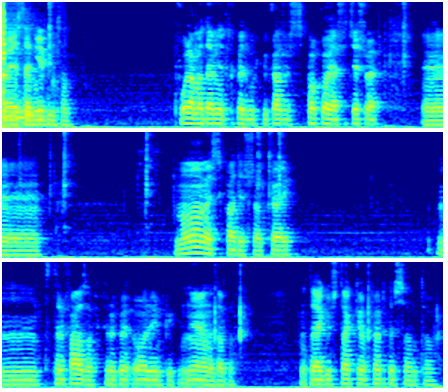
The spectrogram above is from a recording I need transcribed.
To jest ten Jebinson. Fulham ode mnie tylko dwóch piłkarzy, spoko, ja się cieszę. Yy... No mamy skład jeszcze ok. Mm, Strefaza, którego Olimpik. Nie no dobra. No to jak już takie oferty są to.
